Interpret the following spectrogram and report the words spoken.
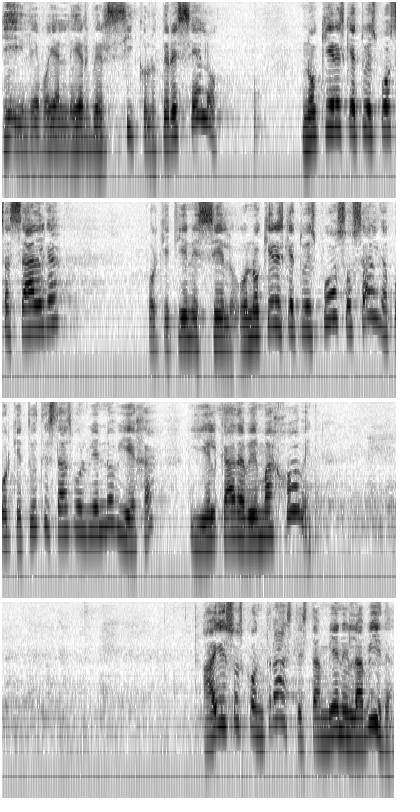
y le voy a leer versículos, pero es celo. No quieres que tu esposa salga porque tienes celo. O no quieres que tu esposo salga porque tú te estás volviendo vieja y él cada vez más joven. Hay esos contrastes también en la vida.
